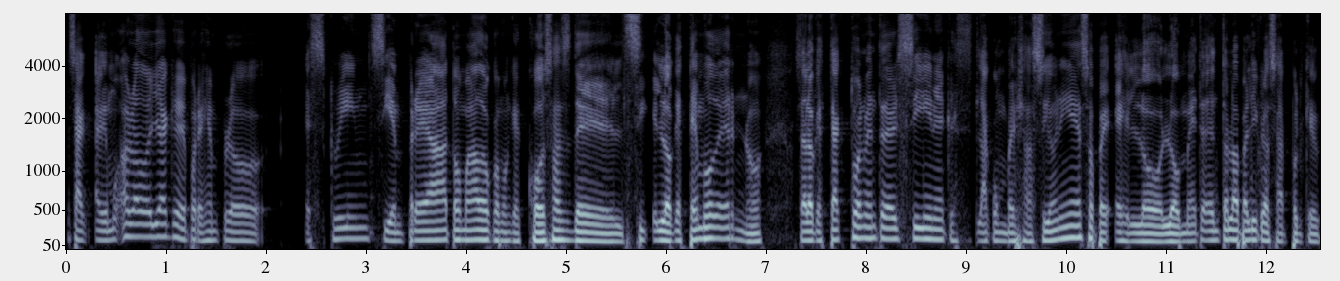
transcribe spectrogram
O sea, habíamos hablado ya que, por ejemplo, Scream siempre ha tomado como que cosas del lo que esté moderno, o sea, lo que esté actualmente del cine, que es la conversación y eso, pues eh, lo, lo, mete dentro de la película, o sea, porque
